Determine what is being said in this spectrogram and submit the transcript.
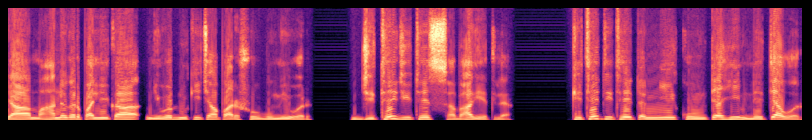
या महानगरपालिका निवडणुकीच्या पार्श्वभूमीवर जिथे जिथे सभा घेतल्या तिथे तिथे त्यांनी कोणत्याही नेत्यावर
